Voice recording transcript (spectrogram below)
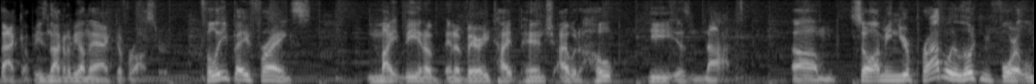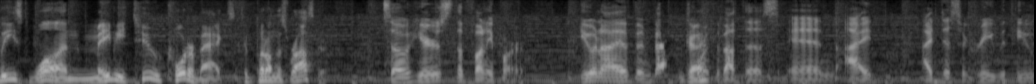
backup. He's not going to be on the active roster. Felipe Franks might be in a in a very tight pinch. I would hope he is not. Um, so I mean, you're probably looking for at least one, maybe two quarterbacks to put on this roster. So here's the funny part. You and I have been back and Okay. forth about this, and I I disagree with you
